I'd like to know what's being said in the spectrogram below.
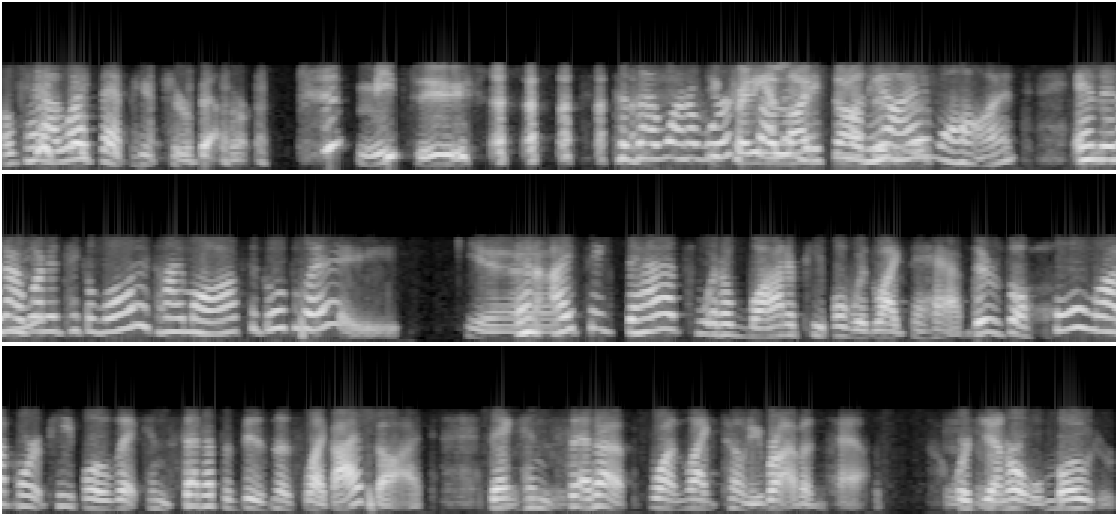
Okay, I like that picture better Me too. because I want to You're work creating some a and make the lifestyle money I want, and then I Mhm. want to take a lot of time off to go play. Yeah. And I think that's what a lot of people would like to have. There's a whole lot more people that can set up a business like I've got that can Mhm. set up one like Tony Robbins has or Mhm. General Motors.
